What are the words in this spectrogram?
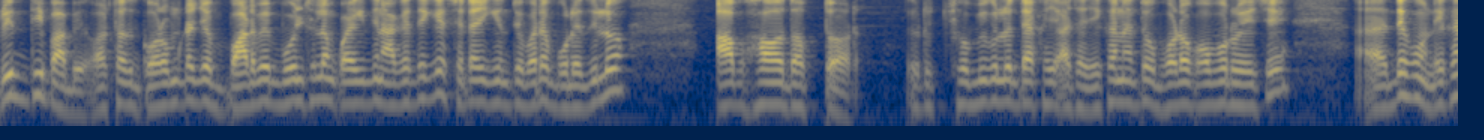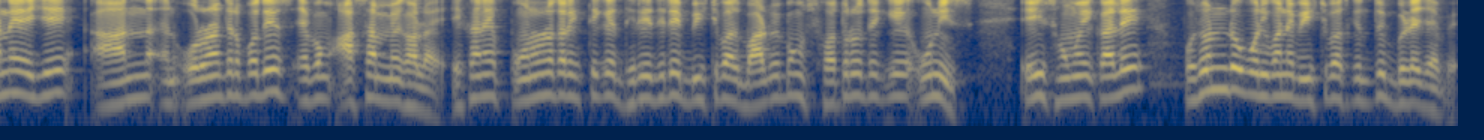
বৃদ্ধি পাবে। অর্থাৎ গরমটা যে বাড়বে বলছিলাম কয়েকদিন আগে থেকে, সেটাই কিন্তু এবারে বলে দিল আবহাওয়া দপ্তর। একটু ছবিগুলো দেখাই। আচ্ছা এখানে তো বড় খবর রয়েছে। দেখুন, এখানে এই যে আন- অরুণাচল প্রদেশ এবং আসাম মেঘালয়। এখানে পনেরো তারিখ থেকে ধীরে ধীরে বৃষ্টিপাত বাড়বে এবং সতেরো থেকে উনিশ এই সময়কালে প্রচণ্ড পরিমাণে বৃষ্টিপাত কিন্তু বেড়ে যাবে।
